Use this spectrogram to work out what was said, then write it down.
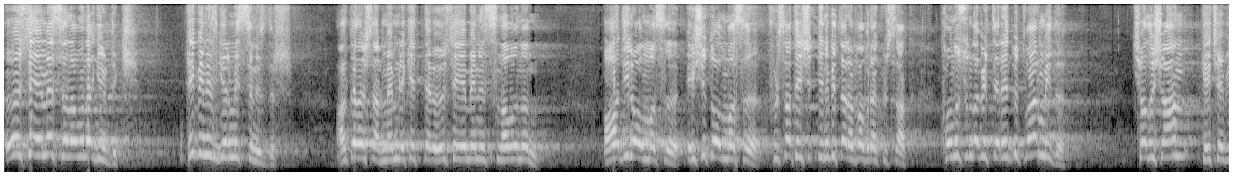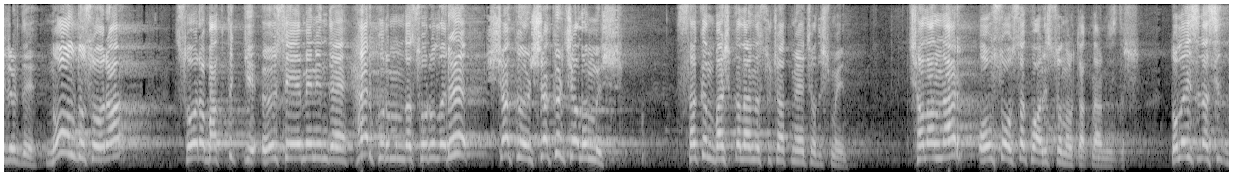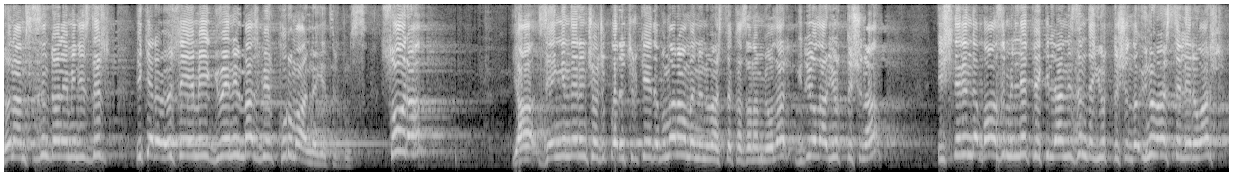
ÖSYM sınavına girdik. Hepiniz girmişsinizdir. Arkadaşlar memlekette ÖSYM'nin sınavının adil olması, eşit olması, fırsat eşitliğini bir tarafa bırakırsak konusunda bir tereddüt var mıydı? Çalışan geçebilirdi. Ne oldu sonra? Sonra baktık ki ÖSYM'nin de her kurumunda soruları şakır şakır çalınmış. Sakın başkalarına suç atmaya çalışmayın. Çalanlar olsa olsa koalisyon ortaklarınızdır. Dolayısıyla dönem sizin döneminizdir. Bir kere ÖSYM'yi güvenilmez bir kurum haline getirdiniz. Sonra ya zenginlerin çocukları Türkiye'de buna rağmen üniversite kazanamıyorlar. Gidiyorlar yurt dışına. İşlerinde bazı milletvekillerinizin de yurt dışında üniversiteleri var.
